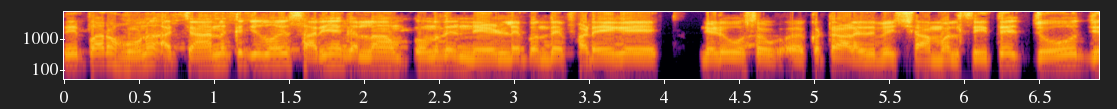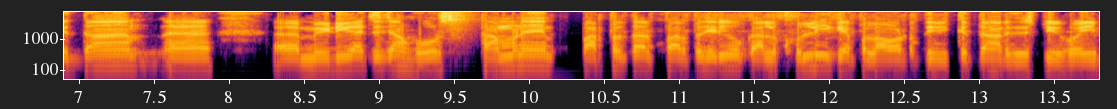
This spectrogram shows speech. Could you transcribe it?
ਤੇ ਪਰ ਹੁਣ ਅਚਾਨਕ ਜਦੋਂ ਇਹ ਸਾਰੀਆਂ ਗੱਲਾਂ ਉਹਨਾਂ ਦੇ ਨੇੜਲੇ ਬੰਦੇ ਫੜੇ ਗਏ ਜਿਹੜੇ ਉਸ ਘਟਾਲੇ ਦੇ ਵਿੱਚ ਸ਼ਾਮਲ ਸੀ ਤੇ ਜੋ ਜਿੱਦਾਂ ਮੀਡੀਆ 'ਚ ਜਾਂ ਹੋਰ ਸਾਹਮਣੇ ਪਰਤਦਰ ਪਰਤ ਜਿਹੜੀ ਉਹ ਗੱਲ ਖੁੱਲੀ ਕਿ ਪਲਾਟ ਦੀ ਕਿੱਦਾਂ ਰਜਿਸਟਰੀ ਹੋਈ,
